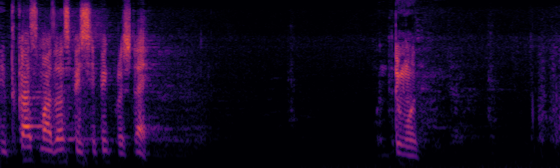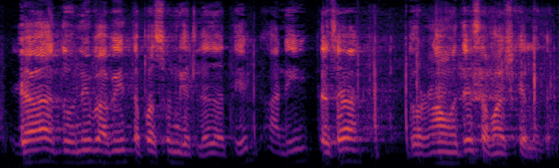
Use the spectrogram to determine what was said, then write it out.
इतकाच माझा स्पेसिफिक प्रश्न आहे. मंत्री महोदय. या दोन्ही बाबी तपासून घेतल्या जातील आणि त्याचा धोरणामध्ये समावेश केला जाईल.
